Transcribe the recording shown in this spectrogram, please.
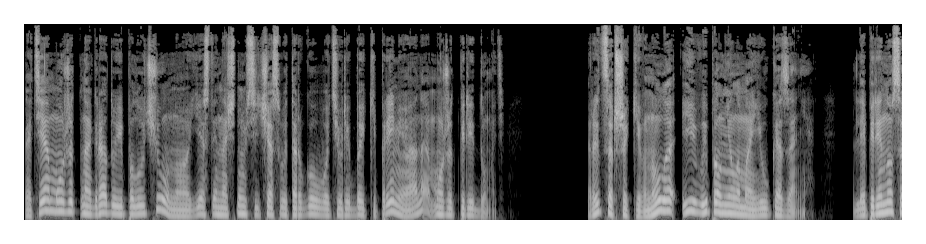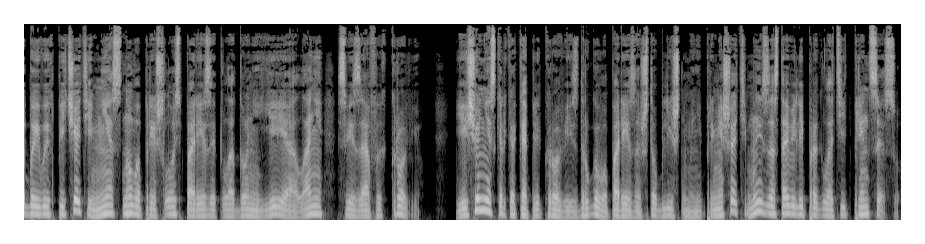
Хотя, может, награду и получу, но если начну сейчас выторговывать у Ребекки премию, она может передумать. Рыцарша кивнула и выполнила мои указания. Для переноса боевых печатей мне снова пришлось порезать ладони ей и Алане, связав их кровью. Еще несколько капель крови из другого пореза, чтобы лишнего не примешать, мы заставили проглотить принцессу.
